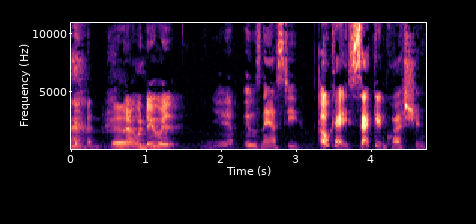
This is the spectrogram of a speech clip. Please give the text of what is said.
that would do it. yep, it was nasty. Okay, second question:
